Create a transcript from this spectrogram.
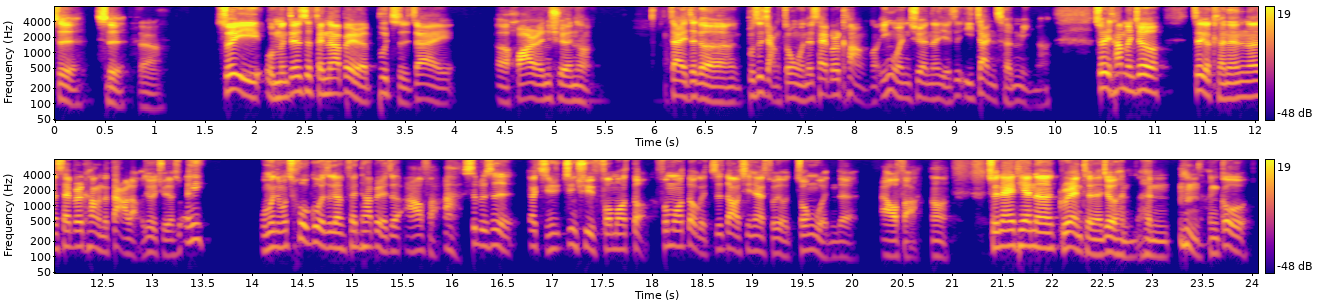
是是，对啊，所以我们这次 Phanta Bear 不止在呃华人圈哈，在这个不是讲中文的 CyberCon 英文圈呢也是一战成名啊，所以他们就这个可能呢 CyberCon 的大佬就觉得说，哎，我们怎么错过这个 Phanta Bear 这个 Alpha 啊？是不是要进进去 formal dog？formal Dog 知道现在所有中文的 Alpha 啊，所以那一天呢，Grant 呢就很很 很够。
